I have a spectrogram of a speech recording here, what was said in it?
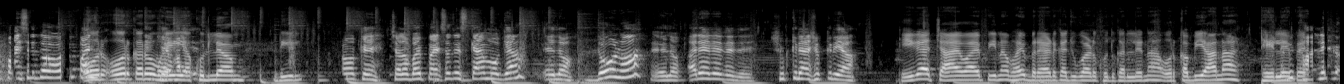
पैसे दो पैसे- और और करो भाई या खुलेआम डील ओके चलो भाई पैसा तो स्कैम हो गया। ये लो दो ना ये लो। अरे अरे अरे अरे शुक्रिया शुक्रिया। ठीक है चाय वाय पीना भाई ब्रेड का जुगाड़ खुद कर लेना और कभी आना ठेले पे। खाने का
